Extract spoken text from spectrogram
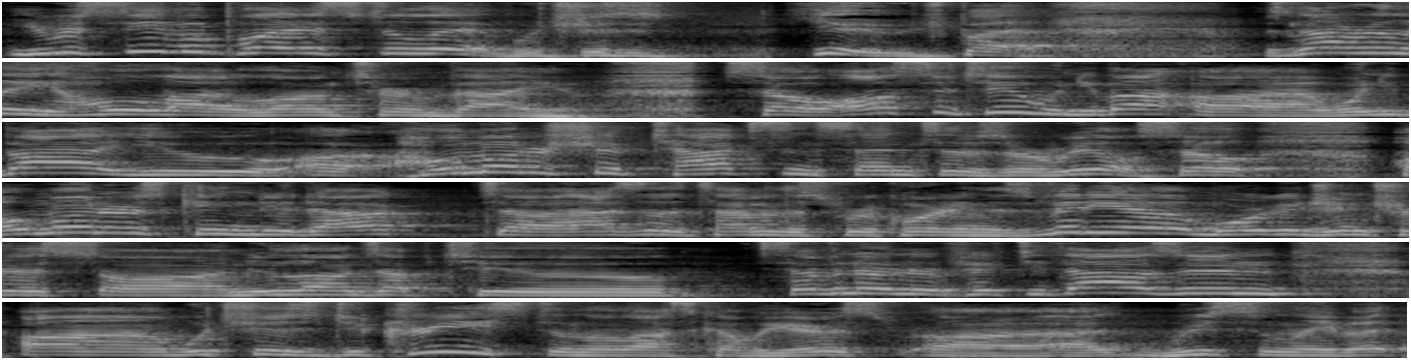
you receive a place to live, which is huge, but there's not really a whole lot of long-term value. So also too, when you buy, uh, when you buy, you, uh, homeownership tax incentives are real. So homeowners can deduct, uh, as of the time of this recording this video, mortgage interest on new loans up to 750,000, uh, which has decreased in the last couple years, uh, recently. But,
